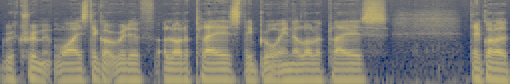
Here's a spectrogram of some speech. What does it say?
recruitment wise. They got rid of a lot of players. They brought in a lot of players. They've got a,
